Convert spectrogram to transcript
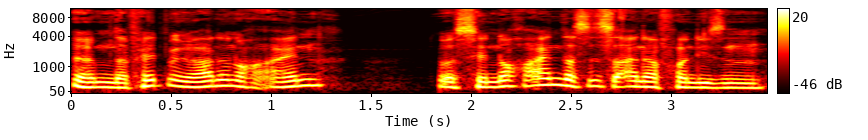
Ähm, da fällt mir gerade noch ein, du hast hier noch einen, das ist einer von diesen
